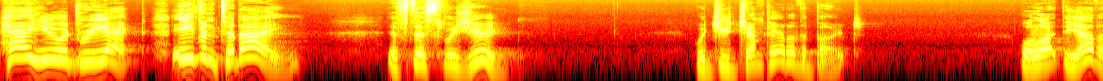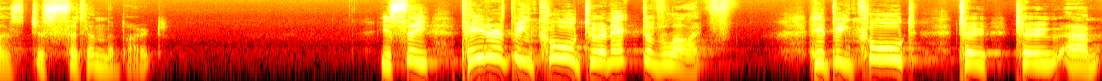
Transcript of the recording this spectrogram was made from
how you would react, even today, if this was you. Would you jump out of the boat? Or, like the others, just sit in the boat? You see, Peter has been called to an active life. He'd been called to, to, um,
